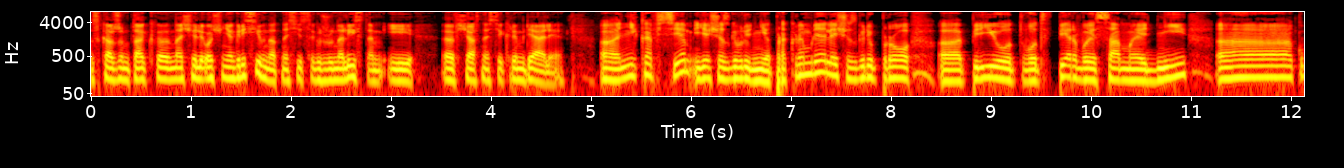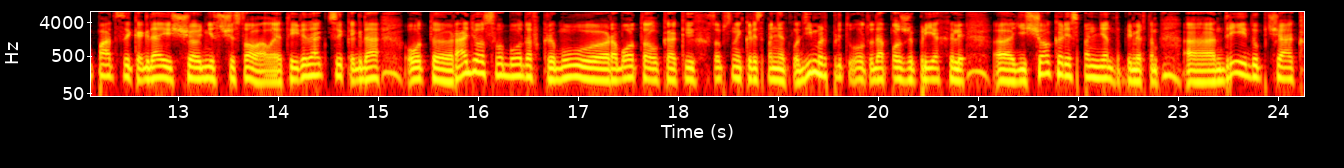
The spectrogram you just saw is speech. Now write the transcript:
скажем так, начали очень агрессивно относиться к журналистам и, э, в частности, Крымреале? Не ко всем, я сейчас говорю не про Крымреале, я сейчас говорю про период вот в первые самые дни оккупации, когда еще не существовало этой редакции, когда от Радио Свобода в Крыму работал как их собственный корреспондент Владимир Притулов, туда позже приехали еще корреспондент, например, там Андрей Дубчак.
